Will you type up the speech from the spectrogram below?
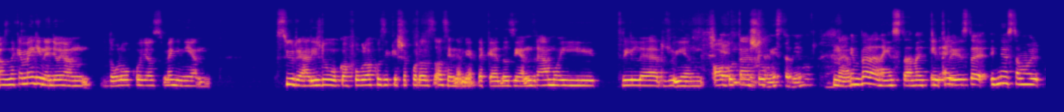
az nekem megint egy olyan dolog, hogy az megint ilyen szürreális dolgokkal foglalkozik, és akkor az azért nem érdekel, de az ilyen drámai, thriller, ilyen alkotások. Nem. Én belenéztem egy-két egy... részt, de így néztem, hogy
